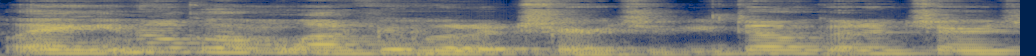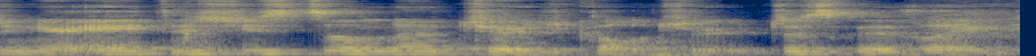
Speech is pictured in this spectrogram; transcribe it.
like in Oklahoma, a lot of people go to church. If you don't go to church and you're atheist, you still know church culture, just because like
